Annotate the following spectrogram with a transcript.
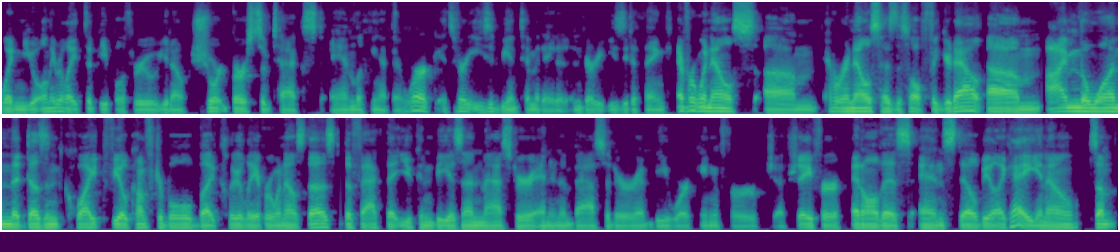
when you only relate to people through, you know, short bursts of text and looking at their work, it's very easy to be intimidated and very easy to think everyone else, um, everyone else has this all figured out. Um, I'm the one that doesn't quite feel comfortable, but clearly everyone else does. The fact that you can be a Zen master and an ambassador and be working for Jeff Shaffer and all this and still be like, hey, you know, some,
